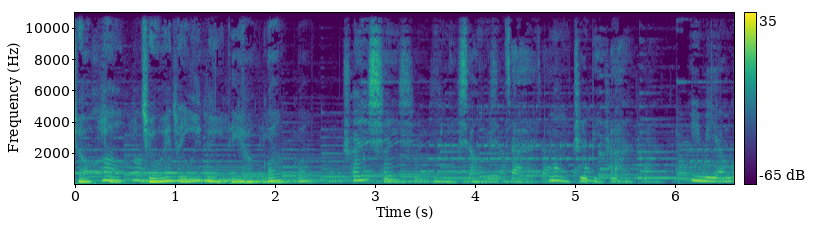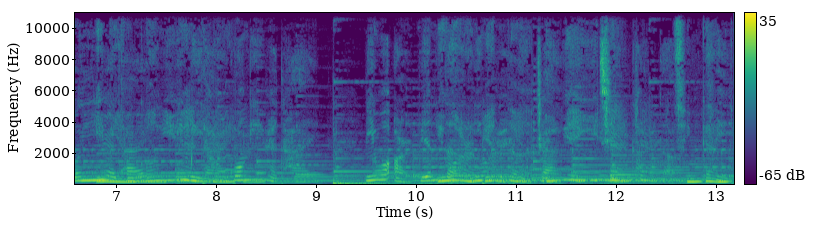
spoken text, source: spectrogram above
守候只为那一米的阳光，穿行与你相约在梦之彼岸。一米阳光音乐台，一米阳光音乐台，你我耳边的音乐驿站，情感的避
